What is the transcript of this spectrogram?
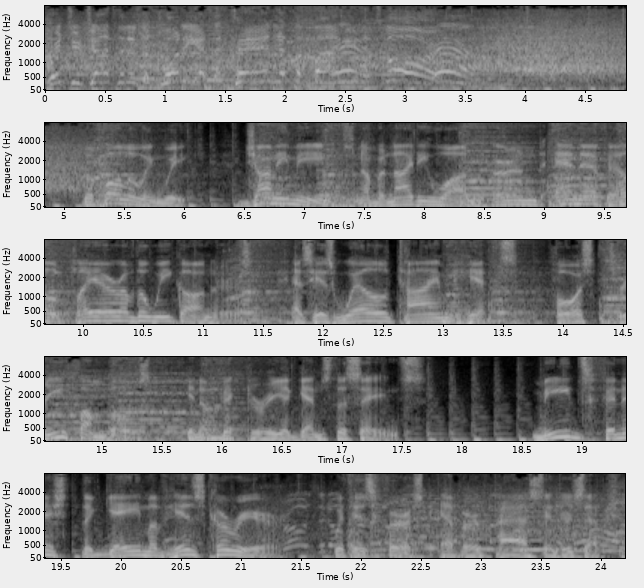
Richard Johnson at the 20, at the 10, at the 5, and score. The following week, Johnny Meads, number 91, earned NFL Player of the Week honors as his well-timed hits forced three fumbles in a victory against the Saints. Meads finished the game of his career with his first ever pass interception.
